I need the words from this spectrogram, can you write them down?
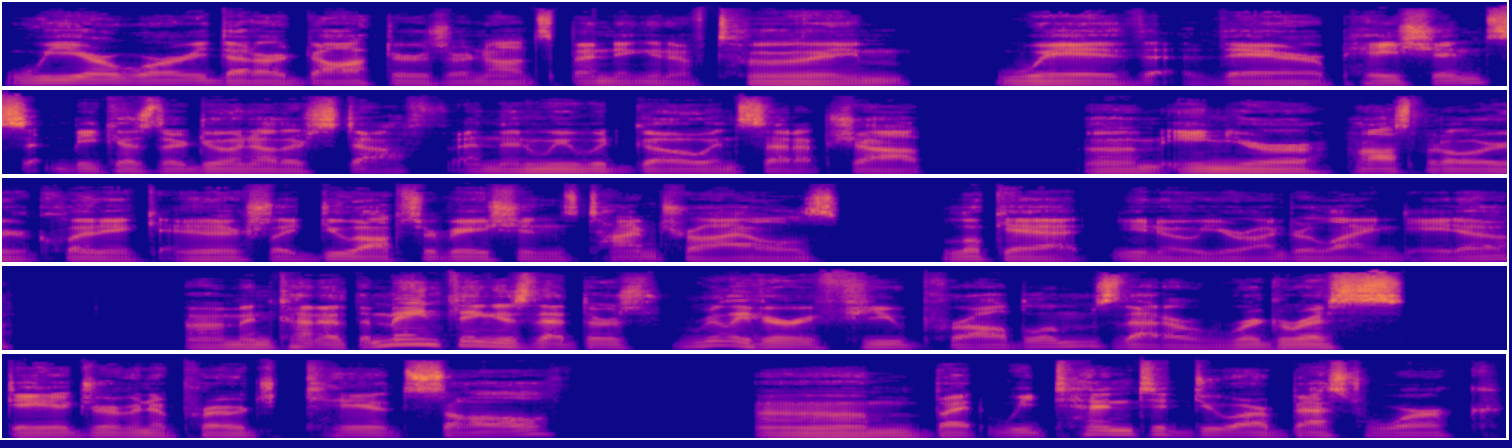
We are worried that our doctors are not spending enough time with their patients because they're doing other stuff. And then we would go and set up shop um, in your hospital or your clinic and actually do observations, time trials, look at, you know, your underlying data. Um, and kind of the main thing is that there's really very few problems that a rigorous data driven approach can't solve. Um, but we tend to do our best work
